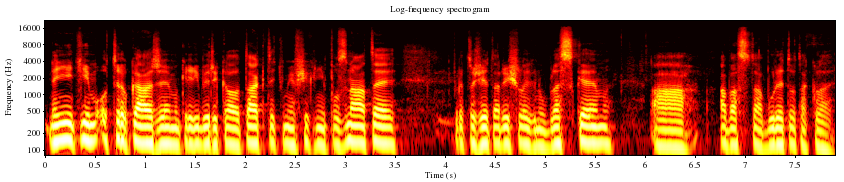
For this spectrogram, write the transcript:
Není tím otrokářem, který by říkal, tak, teď mě všichni poznáte, protože tady šlehnu bleskem a, a basta, bude to takhle.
